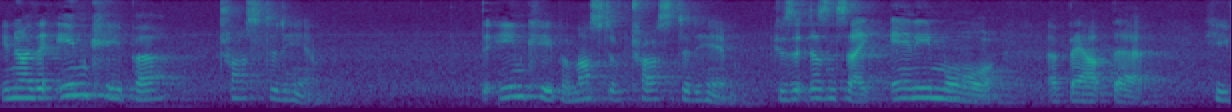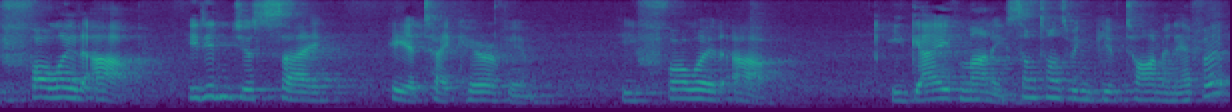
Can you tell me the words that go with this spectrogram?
You know, the innkeeper trusted him. The innkeeper must have trusted him because it doesn't say any more about that. He followed up. He didn't just say, Here, take care of him. He followed up. He gave money. Sometimes we can give time and effort,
